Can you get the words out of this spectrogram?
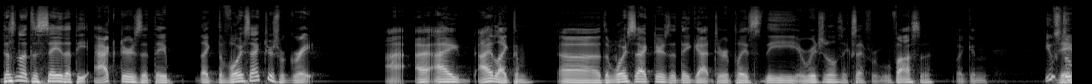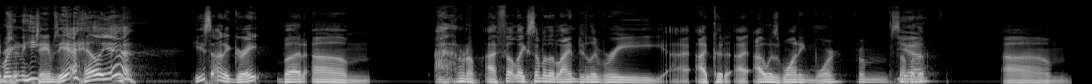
that's not to say that the actors that they like the voice actors were great. I I I, I liked them. Uh, the voice actors that they got to replace the originals, except for Mufasa, fucking He was still bringing the heat. James, yeah, hell yeah, he sounded great, but um, I don't know. I felt like some of the line delivery, I, I could, I, I was wanting more from some Yeah. of them. Um,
